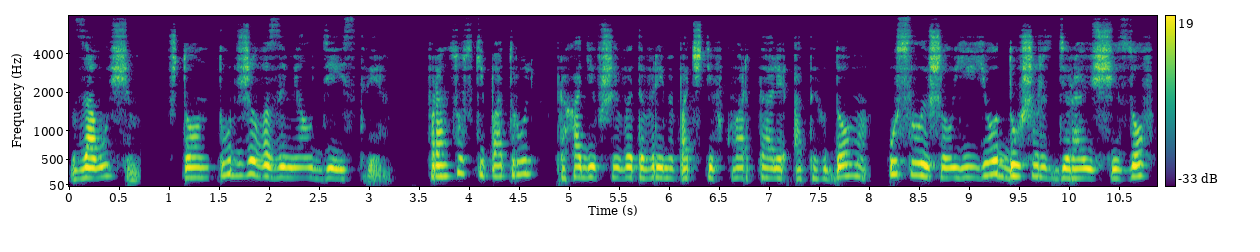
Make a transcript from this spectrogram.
зовущим, что он тут же возымел действие. Французский патруль, проходивший в это время почти в квартале от их дома, услышал ее душераздирающий зов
